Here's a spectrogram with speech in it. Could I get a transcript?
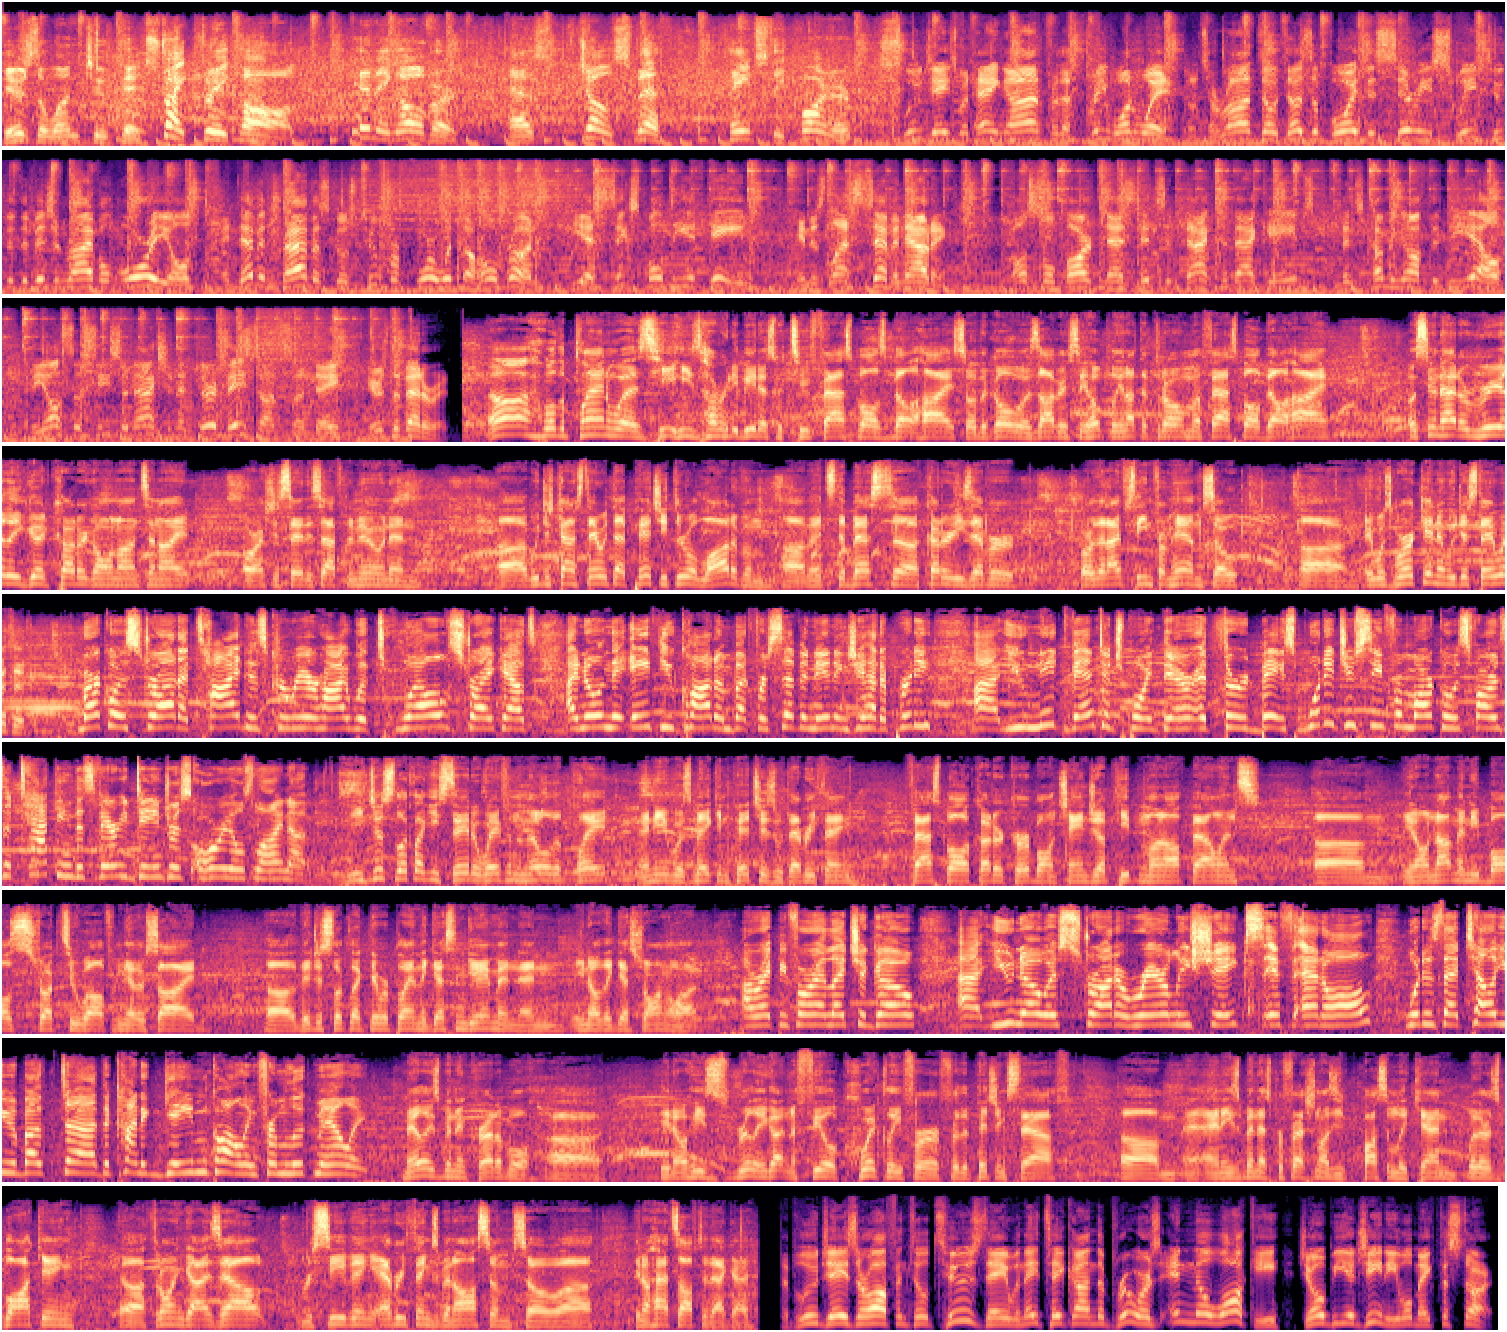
Here's the one-two pitch. Strike three called. Inning over as Joe Smith paints the corner. Blue Jays would hang on for the 3-1 win. So Toronto does avoid the series sweep to the division rival Orioles, and Devon Travis goes two for four with the home run. He has six multi-hit games in his last seven outings. Russell Martin has hits in back-to-back games since coming off the DL, and he also sees some action at third base on Sunday. Here's the veteran. Uh, well, the plan was he, he's already beat us with two fastballs belt high, so the goal was obviously hopefully not to throw him a fastball belt high. Osuna had a really good cutter going on tonight, or I should say this afternoon, and uh, we just kind of stayed with that pitch. He threw a lot of them. Um, it's the best uh, cutter he's ever, or that I've seen from him. So uh, it was working, and we just stay with it. Marco Estrada tied his career high with 12 strikeouts. I know in the eighth you caught him, but for seven innings, you had a pretty uh, unique vantage point there at third base. What did you see from Marco as far as attacking this very dangerous Orioles lineup? He just looked like he stayed away from the middle of the plate, and he was making pitches with everything fastball, cutter, curveball, and changeup, keep him on off balance. Um, you know, not many balls struck too well from the other side. Uh, they just looked like they were playing the guessing game, and, and you know they get wrong a lot. All right, before I let you go, uh, you know Estrada rarely shakes, if at all. What does that tell you about uh, the kind of game calling from Luke Maile? Maile's been incredible. Uh, you know, he's really gotten a feel quickly for, for the pitching staff, um, and, and, he's been as professional as he possibly can, whether it's blocking, uh, throwing guys out, receiving, everything's been awesome. So, uh, you know, hats off to that guy. The Blue Jays are off until Tuesday when they take on the Brewers in Milwaukee. Joe Biagini will make the start.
